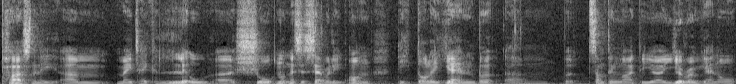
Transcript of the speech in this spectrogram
personally um, may take a little uh, short, not necessarily on the dollar yen, but um, but something like the uh, euro yen or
